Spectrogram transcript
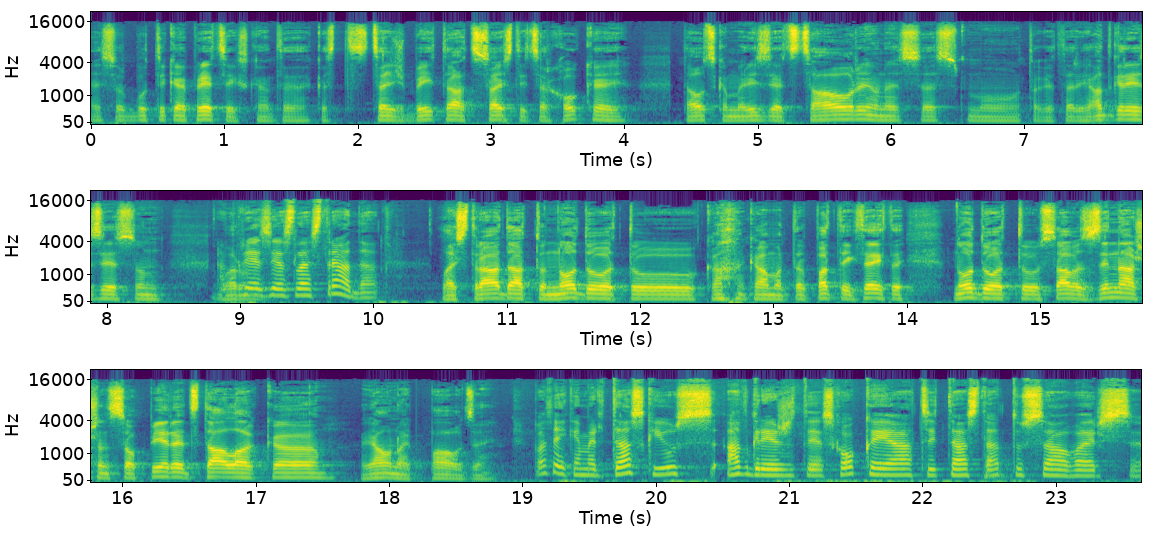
es varu būt tikai priecīgs, ka, ka tas ceļš bija tāds saistīts ar hokeju. Daudz kam ir iziets cauri, un es esmu tagad arī atgriezies. Varu, atgriezies, lai strādātu. Lai strādātu nodotu, kā, kā man patīk teikt, nodotu savas zināšanas, savu pieredzi tālāk jaunai paudzei. Patīkami ir tas, ka jūs atgriežaties hokeja, citā statusā, vairs eh,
